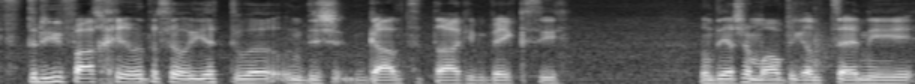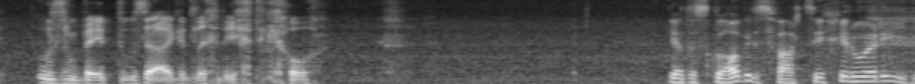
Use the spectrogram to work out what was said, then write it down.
das Dreifache oder so reingetan und ist den ganzen Tag im Bett gewesen. Und erst am Abend um 10 Uhr aus dem Bett raus eigentlich richtig gekommen. Ja, das glaube ich, das fährt sicher hure rein.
